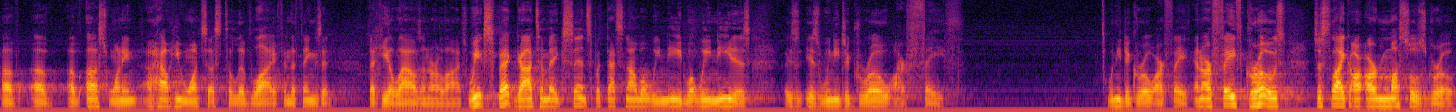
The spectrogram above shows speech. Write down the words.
of, of, of us wanting uh, how He wants us to live life and the things that that He allows in our lives. We expect God to make sense, but that's not what we need. What we need is, is, is we need to grow our faith. We need to grow our faith. And our faith grows just like our, our muscles grow.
